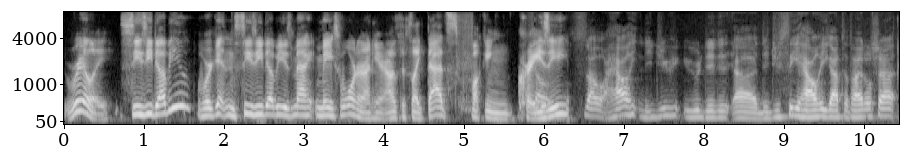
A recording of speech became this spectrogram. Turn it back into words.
really? CZW? We're getting CZW's Ma- Mace Warner on here. I was just like, that's fucking crazy. So, so how he- did you you did uh, did you see how he got the title shot?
